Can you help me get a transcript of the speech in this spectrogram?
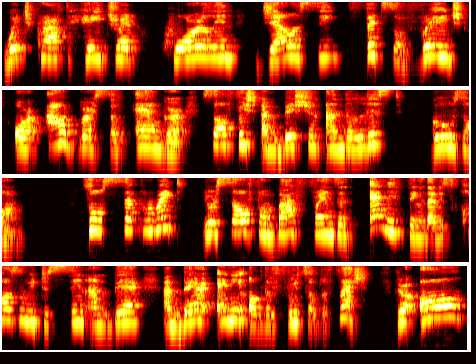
witchcraft, hatred, quarreling, jealousy, fits of rage, or outbursts of anger, selfish ambition, and the list goes on. So separate yourself from bad friends and anything that is causing you to sin and bear and bear any of the fruits of the flesh. They're all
